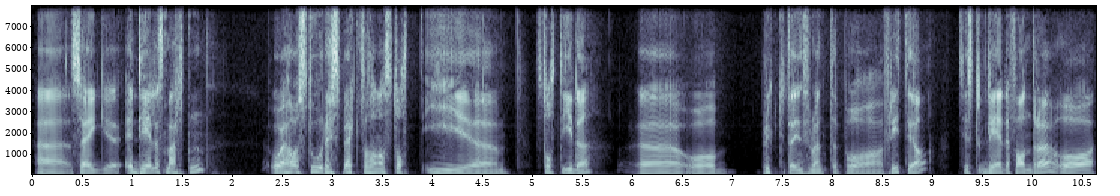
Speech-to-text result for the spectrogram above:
så jeg, jeg, deler smerten, og jeg har stor respekt for at han har stått i, stått i det. og brukt det instrumentet på fritida, til glede for andre. og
